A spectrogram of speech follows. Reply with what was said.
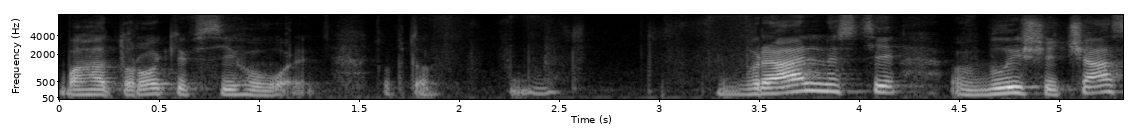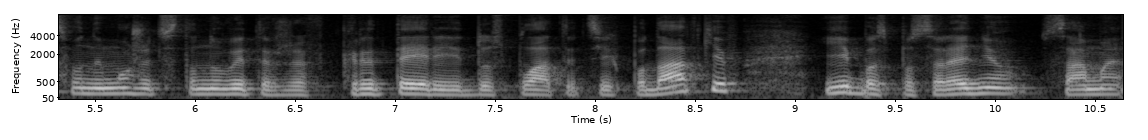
багато років всі говорять. Тобто, в- реальності в ближчий час вони можуть встановити вже в критерії до сплати цих податків і безпосередньо саме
